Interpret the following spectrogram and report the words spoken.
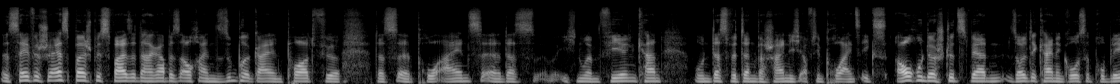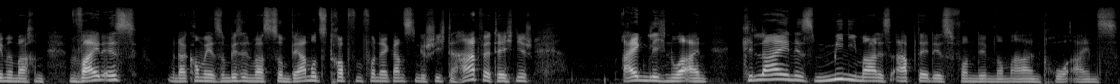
Äh, Selfish OS beispielsweise, da gab es auch einen super geilen Port für das äh, Pro 1, äh, das ich nur empfehlen kann. Und das wird dann wahrscheinlich auf dem Pro 1X auch unterstützt werden. Sollte keine großen Probleme machen, weil es und da kommen wir jetzt so ein bisschen was zum Wermutstropfen von der ganzen Geschichte, hardware-technisch, eigentlich nur ein kleines, minimales Update ist von dem normalen Pro 1.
